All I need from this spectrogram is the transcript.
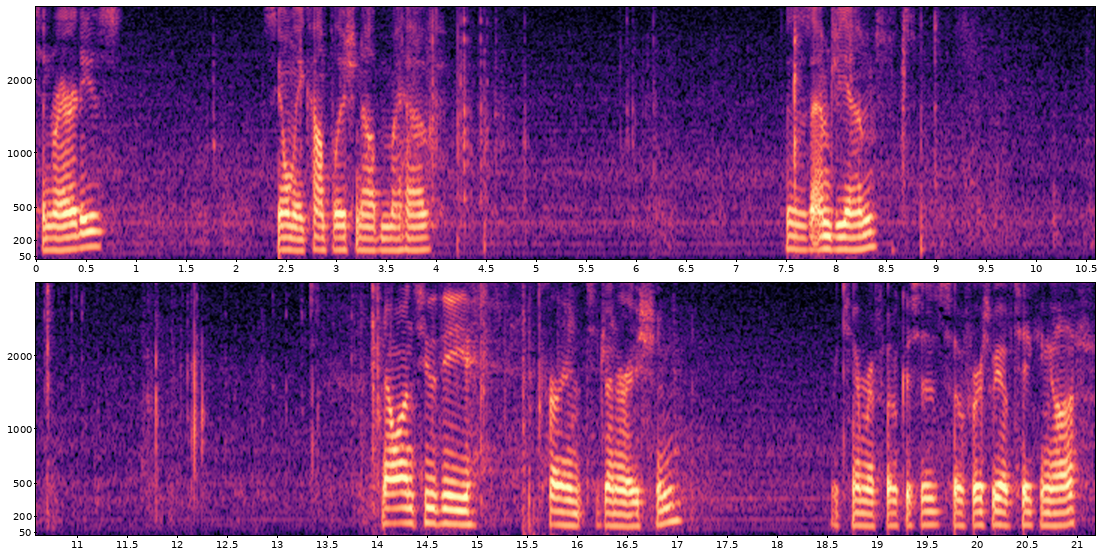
Hits and Rarities. It's the only compilation album I have. This is MGM. Now on to the current generation. The camera focuses. So first we have Taking Off.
